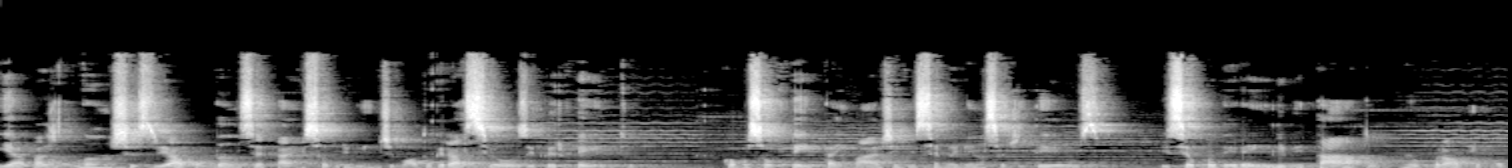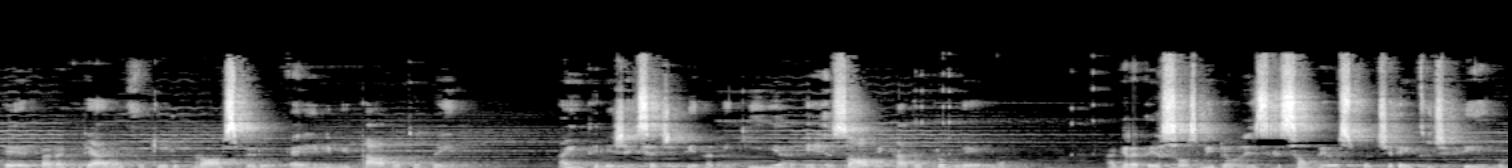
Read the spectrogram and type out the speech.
e avalanches de abundância caem sobre mim de modo gracioso e perfeito. Como sou feita à imagem e semelhança de Deus, e seu poder é ilimitado, meu próprio poder para criar um futuro próspero é ilimitado também. A inteligência divina me guia e resolve cada problema. Agradeço aos milhões que são meus por direito divino,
